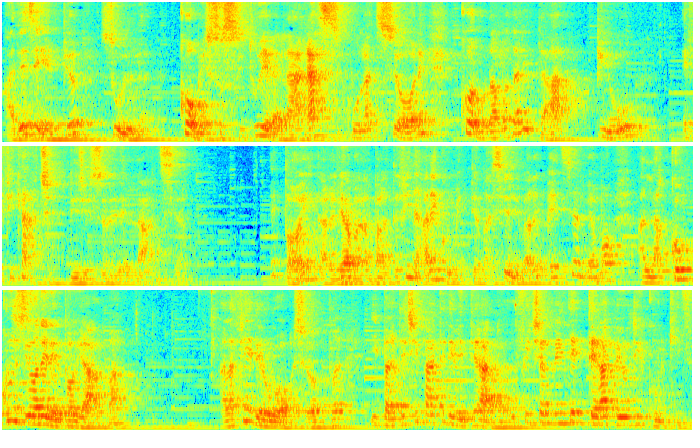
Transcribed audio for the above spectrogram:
ad esempio sul come sostituire la rassicurazione con una modalità più efficace di gestione dell'ansia. E poi arriviamo alla parte finale in cui mettiamo assieme i vari pezzi e arriviamo alla conclusione del programma. Alla fine del workshop i partecipanti diventeranno ufficialmente terapeuti cool kids.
